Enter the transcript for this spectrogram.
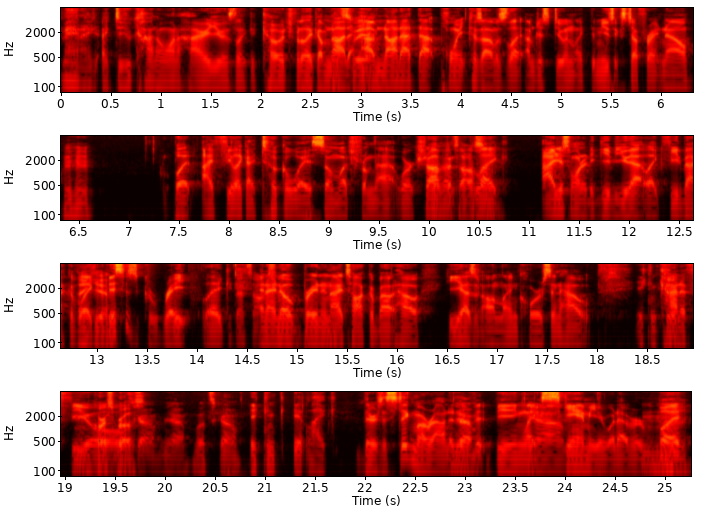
man, I, I do kind of want to hire you as like a coach, but like I'm not. I'm not at that point because I was like I'm just doing like the music stuff right now. Mm-hmm. But I feel like I took away so much from that workshop. Oh, that's and, awesome. Like I just wanted to give you that like feedback of Thank like you. this is great. Like That's and I know Braden and I mm-hmm. talk about how he has an online course and how it can kind of mm, feel Course Bros. Let's go. Yeah, let's go. it can it like there's a stigma around it of it being like Yeah. scammy or whatever. Mhm. But mm-hmm.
